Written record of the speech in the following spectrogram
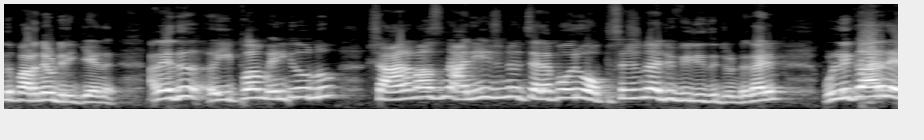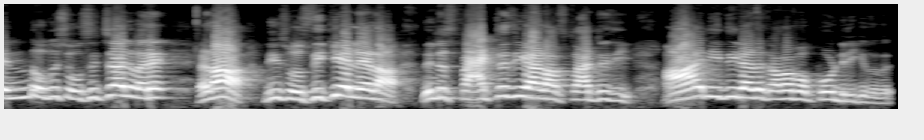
എന്ന് പറഞ്ഞുകൊണ്ടിരിക്കുകയാണ്. അതായത് ഇപ്പം എനിക്ക് തോന്നുന്നു ഷാനവാസിന് അനീഷിന് ചിലപ്പോൾ ഒരു ഒബ്സഷനായിട്ട് ഫീൽ ചെയ്തിട്ടുണ്ട്. കാര്യം പുള്ളിക്കാരൻ എന്തോ ശ്വസിച്ചാൽ വരെ എടാ നീ ശ്വസിക്കുകയല്ലേടാ നിന്റെ സ്ട്രാറ്റജി സ്ട്രാറ്റജിയാടാ സ്ട്രാറ്റജി ആ രീതിയിലാണ് കഥ പൊക്കോണ്ടിരിക്കുന്നത്.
